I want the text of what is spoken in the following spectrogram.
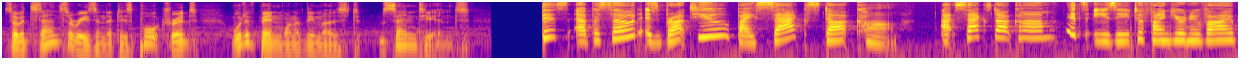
so it stands to reason that his portrait would have been one of the most sentient. This episode is brought to you by Saks.com. At Saks.com, it's easy to find your new vibe.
